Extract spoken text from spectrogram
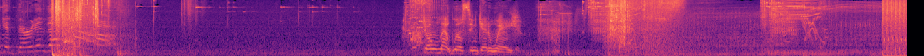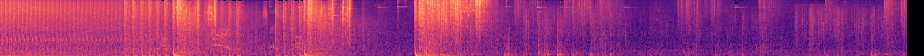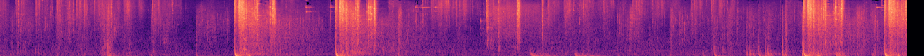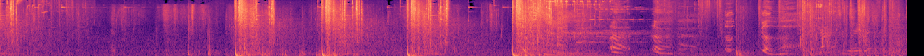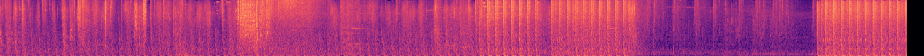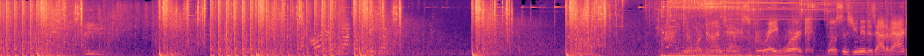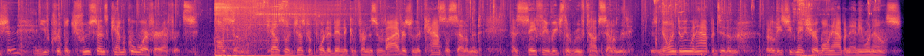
to get buried in that? Don't let Wilson get away. Wilson's unit is out of action, and you've crippled True Sons' chemical warfare efforts. Also, Kelso just reported in to confirm the survivors from the castle settlement have safely reached the rooftop settlement. There's no one doing what happened to them, but at least you've made sure it won't happen to anyone else.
